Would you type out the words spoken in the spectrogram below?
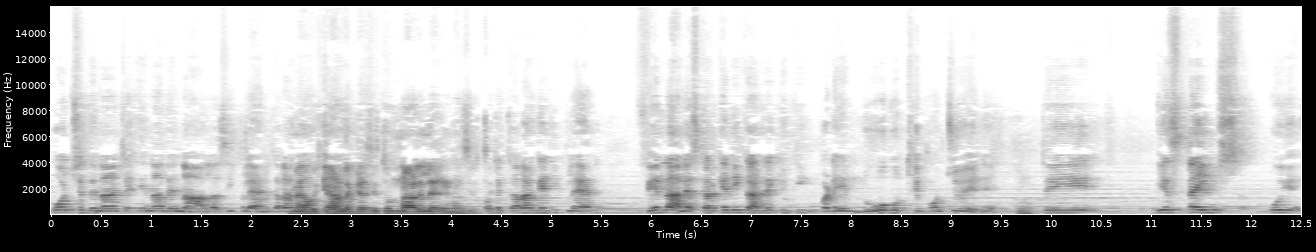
ਕੁਝ ਦਿਨਾਂ 'ਚ ਇਹਨਾਂ ਦੇ ਨਾਲ ਅਸੀਂ ਪਲਾਨ ਕਰਾਂਗੇ। ਮੈਂ ਉਹੀ ਕਹਿਣ ਲੱਗਾ ਸੀ ਤੁਹਾਨੂੰ ਨਾਲ ਹੀ ਲੈ ਜਾਣਾ ਸੀ ਉੱਥੇ। ਉੱਥੇ ਕਰਾਂਗੇ ਜੀ ਪਲਾਨ ਫਿਲਹਾਲ ਇਸ ਕਰਕੇ ਨਹੀਂ ਕਰ ਰਹੇ ਕਿਉਂਕਿ ਬੜੇ ਲੋਕ ਉੱਥੇ ਪਹੁੰਚੇ ਹੋਏ ਨੇ। ਤੇ ਇਸ ਟਾਈਮ ਕੋਈ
